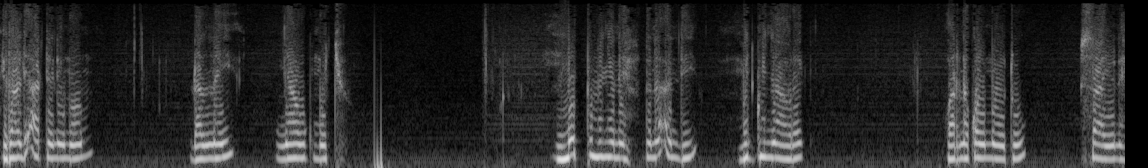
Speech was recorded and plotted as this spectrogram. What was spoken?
ñu daldi àtte ni moom dal nay ñaawug mucc. Lépp lu ñu ne dana andi mujj gu ñaaw rek war na koy moytu saa yu ne.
